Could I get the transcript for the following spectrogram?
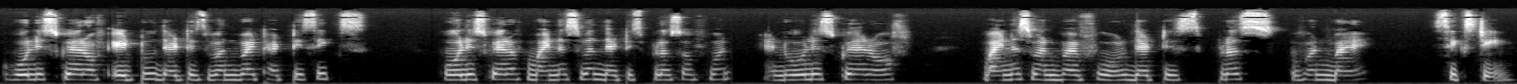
whole square of a2 that is 1 by 36 whole square of minus 1 that is plus of 1 and whole square of minus 1 by 4 that is plus 1 by 16.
